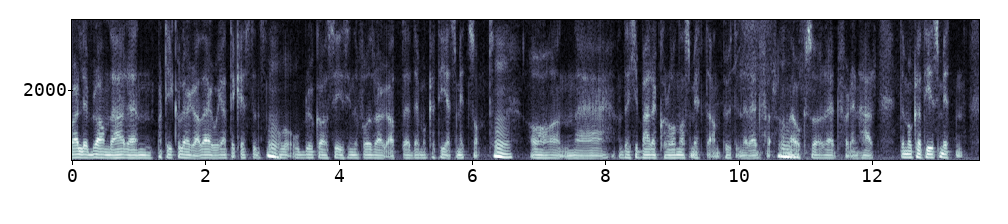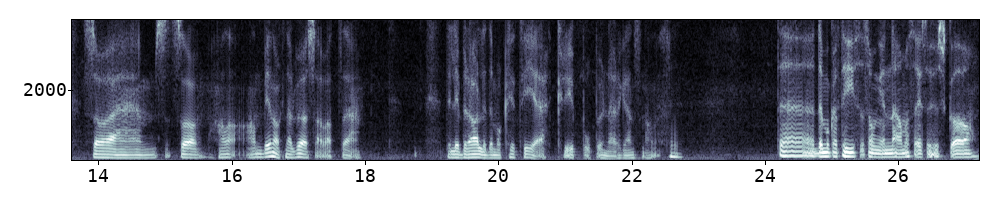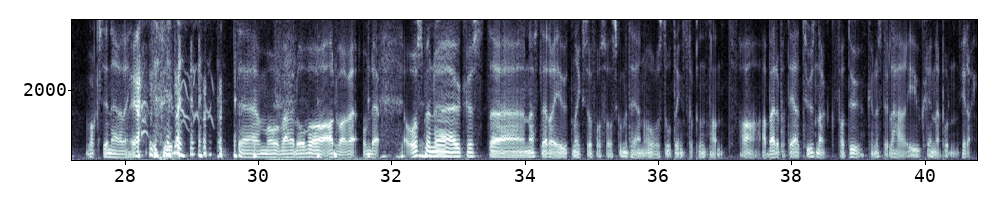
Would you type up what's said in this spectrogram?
veldig bra om det her, en partikollega av deg, Jette Christensen, mm. hun, hun, bruker å si i sine foredrag at demokrati er smittsomt. Mm. Og han, eh, det er ikke bare koronasmitte han Putin er redd for, han er mm. også redd for denne demokratismitten. Så, eh, så, så han, han, blir nok nervøs av at eh, det liberale demokratiet kryper opp under grensen hans. Mm. Det, demokratisesongen nærmer seg, så husk å vaksinere deg ja. i tide. Det må være lov å advare om det. Åsmund Aukrust, eh, nestleder i utenriks- og forsvarskomiteen og stortingsrepresentant fra Arbeiderpartiet, tusen takk for at du kunne stille her i Ukraina-podden i dag.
